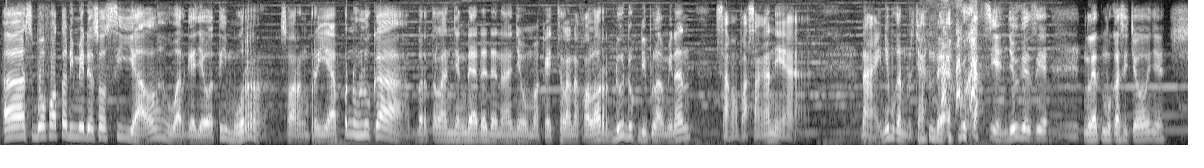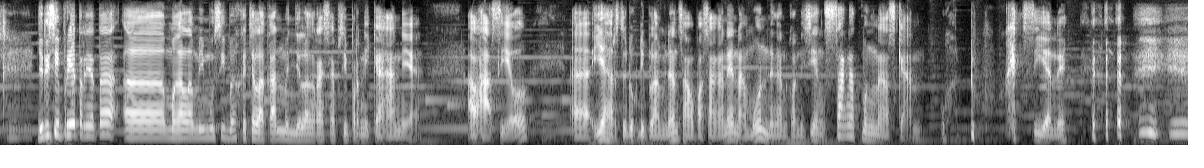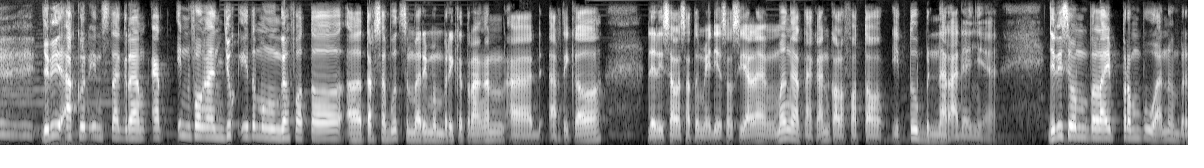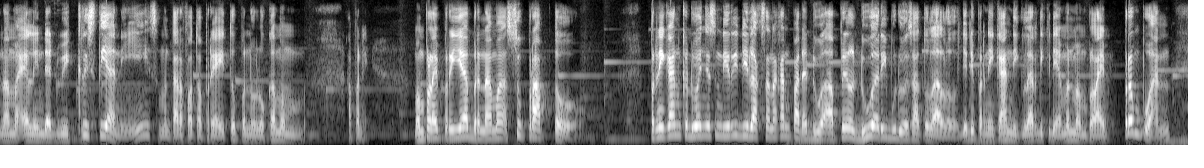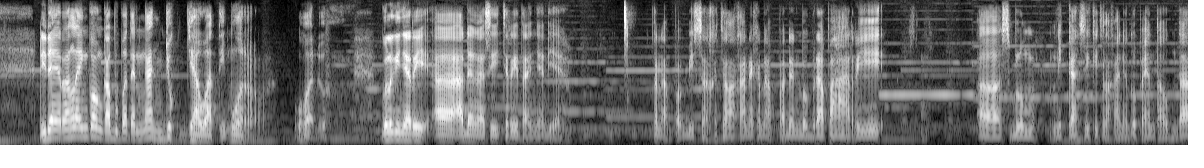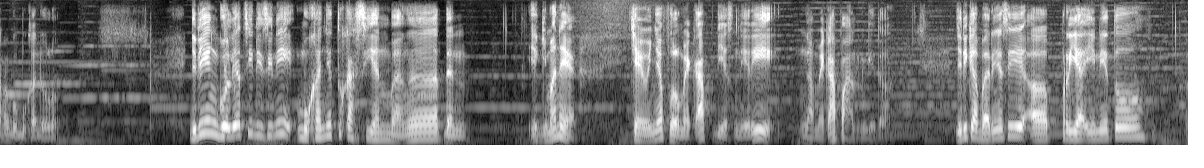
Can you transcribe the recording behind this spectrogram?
Uh, sebuah foto di media sosial warga Jawa Timur, seorang pria penuh luka, bertelanjang dada dan hanya memakai celana kolor duduk di pelaminan sama pasangannya. Nah ini bukan bercanda, gue kasihan juga sih ya, ngeliat muka si cowoknya. Jadi si pria ternyata uh, mengalami musibah kecelakaan menjelang resepsi pernikahannya. Alhasil, uh, ia harus duduk di pelaminan sama pasangannya namun dengan kondisi yang sangat mengenaskan. Waduh, kasihan ya. Jadi akun Instagram @infonganjuk itu mengunggah foto uh, tersebut sembari memberi keterangan uh, artikel dari salah satu media sosial yang mengatakan kalau foto itu benar adanya. Jadi si mempelai perempuan bernama Elinda Dwi Kristiani, sementara foto pria itu penuh luka mem, apa nih? Mempelai pria bernama Suprapto Pernikahan keduanya sendiri dilaksanakan pada 2 April 2021 lalu. Jadi pernikahan digelar di kediaman mempelai perempuan di daerah Lengkong, Kabupaten Nganjuk, Jawa Timur. Waduh, gue lagi nyari uh, ada gak sih ceritanya dia? Kenapa bisa kecelakaannya kenapa dan beberapa hari uh, sebelum nikah sih kecelakaannya gue pengen tahu. Bentar, gue buka dulu. Jadi yang gue lihat sih di sini mukanya tuh kasihan banget dan ya gimana ya? Ceweknya full make up dia sendiri nggak make upan gitu. Jadi kabarnya sih uh, pria ini tuh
